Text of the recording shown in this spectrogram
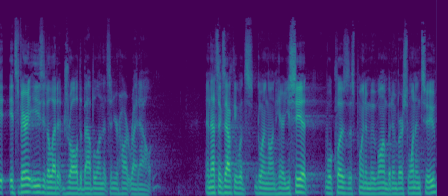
it, it's very easy to let it draw the Babylon that's in your heart right out. And that's exactly what's going on here. You see it, we'll close this point and move on, but in verse 1 and 2,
